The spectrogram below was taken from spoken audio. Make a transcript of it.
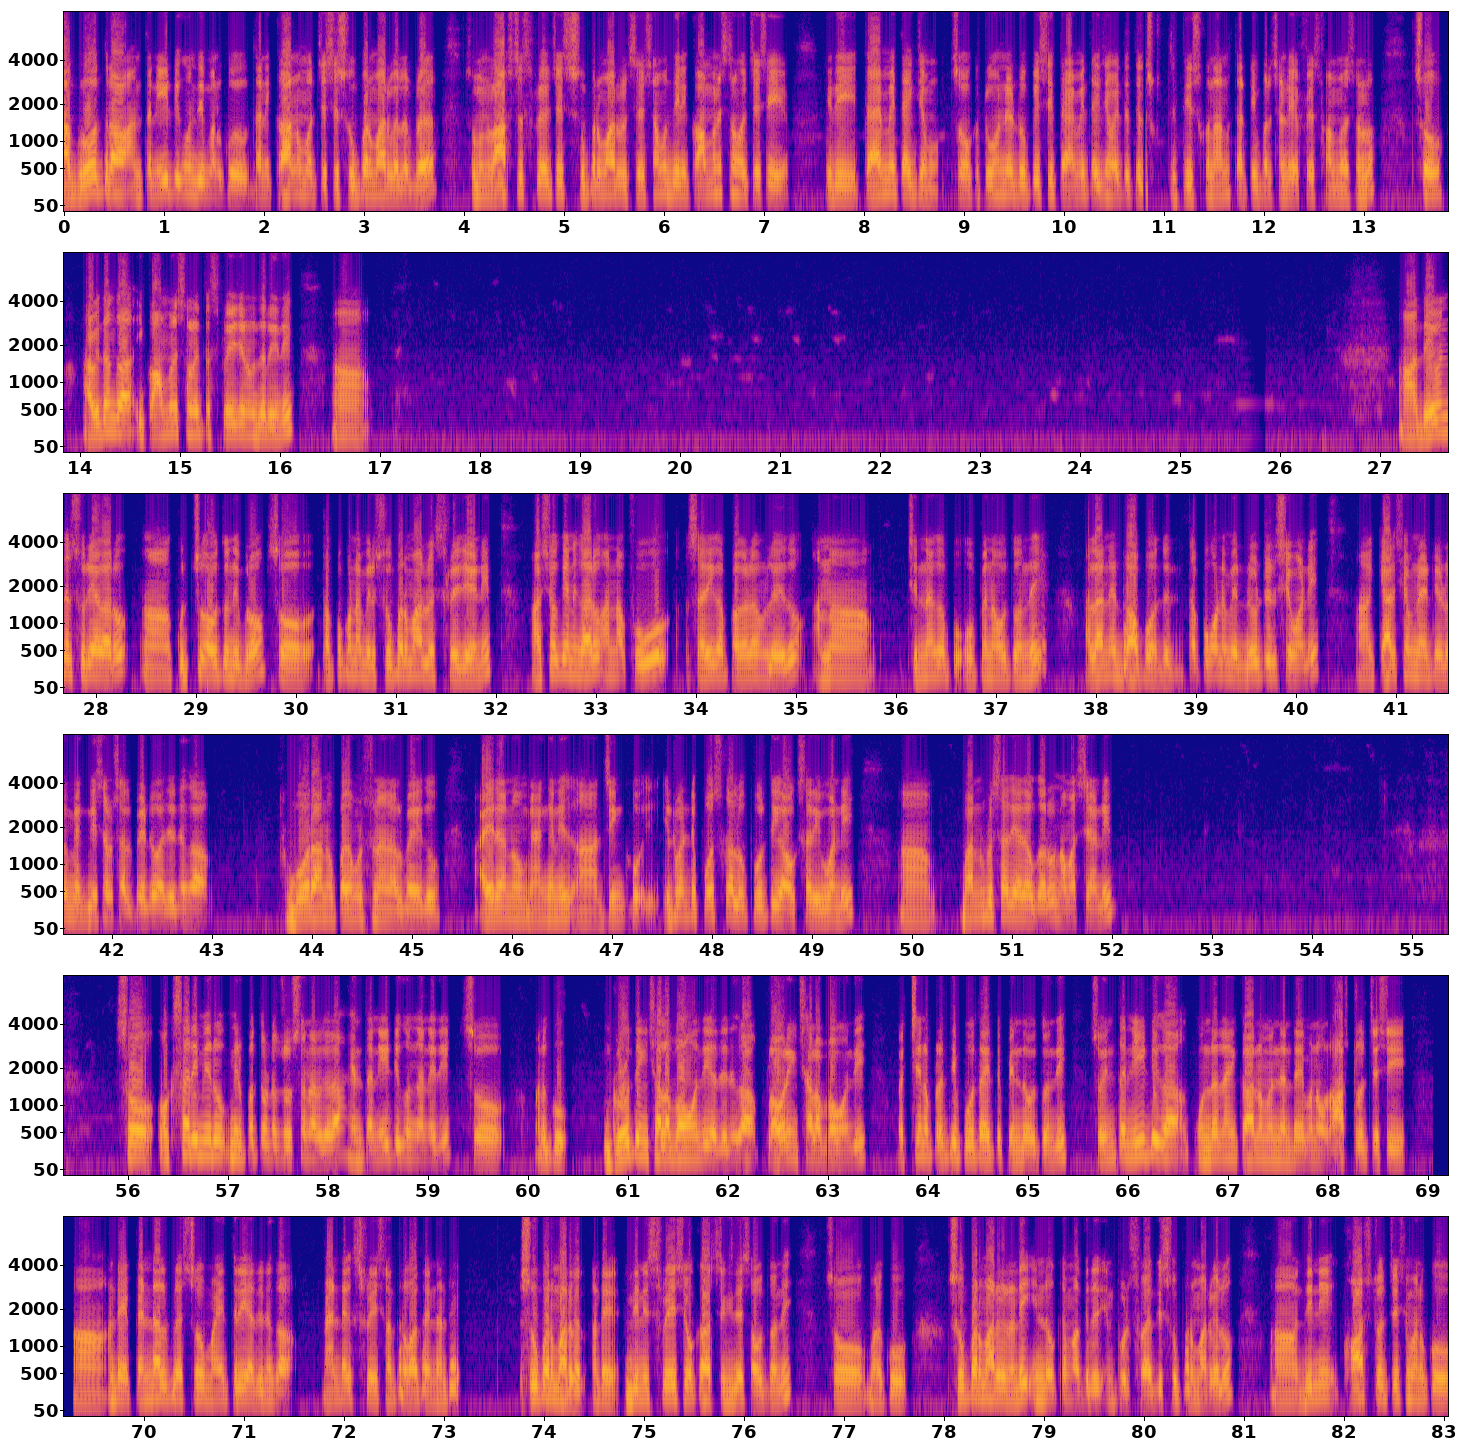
ఆ గ్రోత్ రా అంత నీట్గా ఉంది. మనకు దానికి కారణం వచ్చేసి సూపర్ మార్వెల్ బ్రదర్ సో మనం లాస్ట్ స్ప్రే వచ్చేసి సూపర్ మార్వెల్ చేసాము. దీని కాంబినేషన్ వచ్చేసి ఇది థైమిథాగ్జమ్ సో ఒక టూ హండ్రెడ్ రూపీస్ ఈ థైమిథాగ్జమ్ అయితే తెలుసు తీసుకున్నాను. థర్టీ పర్సెంట్ ఎఫ్ఎస్ కాంబినేషన్లో సో ఆ విధంగా ఈ కాంబినేషన్లో అయితే స్ప్రే చేయడం జరిగింది. దేవేందర్ సూర్య గారు కుచ్చు అవుతుంది బ్రో. సో తప్పకుండా మీరు సూపర్ మార్వెల్ స్ప్రే చేయండి. అశోకేన్ గారు అన్న పువ్వు సరిగా పగడం లేదు అన్న చిన్నగా ఓపెన్ అవుతుంది అలానే డ్రాప్ అవుతుంది. తప్పకుండా మీరు న్యూట్రిల్స్ ఇవ్వండి. కాల్షియం నైట్రేట్ మెగ్నీషియం సల్ఫేట్ అదేవిధంగా బోరాను పదమూడు సున్నా నలభై ఐదు ఐరన్ మ్యాంగనీస్ జింక్ ఇటువంటి పోషకాలు పూర్తిగా ఒకసారి ఇవ్వండి. భానుప్రసాద్ యాదవ్ గారు నమస్తే అండి. సో ఒకసారి మీరు మిరప తోట చూస్తున్నారు కదా ఎంత నీట్గా ఉందనేది. సో మనకు గ్రోతింగ్ చాలా బాగుంది అదేవిధంగా ఫ్లవరింగ్ చాలా బాగుంది. వచ్చిన ప్రతి పూత అయితే పెండ్ అవుతుంది. సో ఇంత నీట్గా ఉండడానికి కారణం ఏంటంటే మనం లాస్ట్ వచ్చేసి అంటే పెండాల్ ప్లస్ మైత్రి అదేవిధంగా మ్యాంటెక్స్ స్ప్రే చేసిన తర్వాత ఏంటంటే సూపర్ మార్వెల్ అంటే దీని స్ప్రేస్ ఒక సిక్స్ డేస్ అవుతుంది. సో మనకు సూపర్ మార్వెల్ అండి. ఇండోకెమ్ అగ్రి ఇన్పుట్స్ అది సూపర్ మార్వెల్ దీని కాస్ట్ వచ్చేసి మనకు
